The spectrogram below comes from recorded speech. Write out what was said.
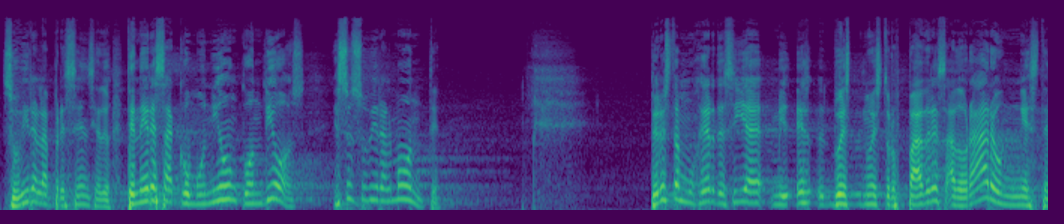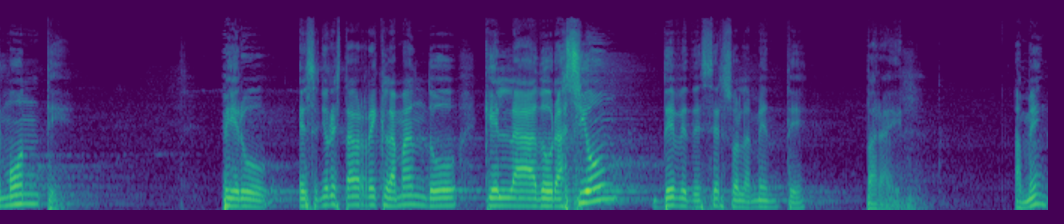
Subir a la presencia de Dios. Tener esa comunión con Dios. Eso es subir al monte. Pero esta mujer decía, nuestros padres adoraron en este monte. Pero el Señor estaba reclamando que la adoración debe de ser solamente para Él. Amén.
